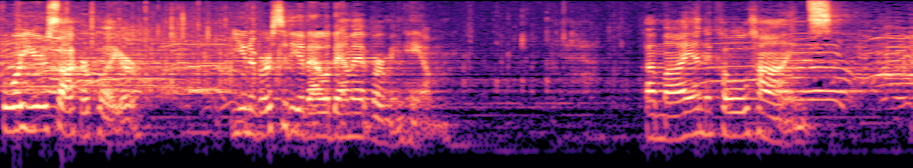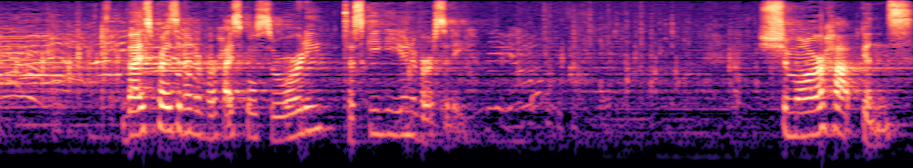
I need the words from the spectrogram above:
four-year soccer player, University of Alabama at Birmingham. Amaya Nicole Hines, Vice President of her high school sorority, Tuskegee University. Shamar Hopkins,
